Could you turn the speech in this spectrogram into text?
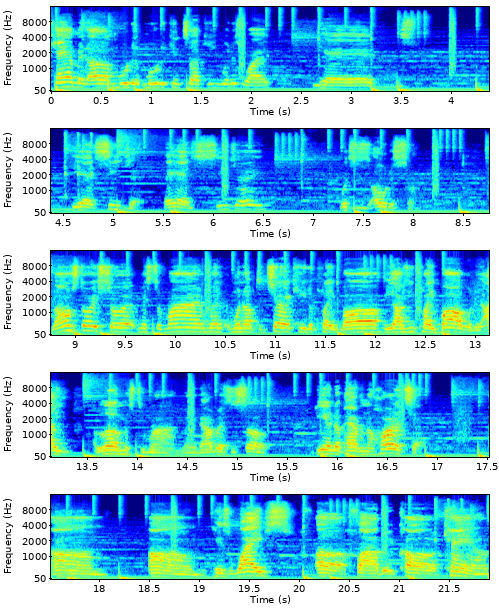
Cam had uh, moved, to, moved to Kentucky with his wife. He had he had CJ. They had CJ, which is his oldest son. Long story short, Mr. Ryan went went up to Cherokee to play ball. He always he played ball with it. I, I love Mr. Ryan, man. God rest his soul. He ended up having a heart attack. Um, um, his wife's uh, father called Cam.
